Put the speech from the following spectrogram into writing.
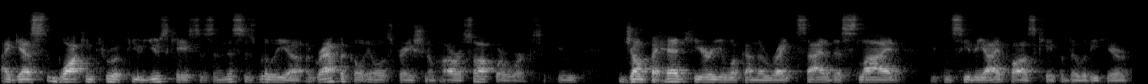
I guess, walking through a few use cases, and this is really a, a graphical illustration of how our software works. If you jump ahead here, you look on the right side of this slide, you can see the IPAWS capability here.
